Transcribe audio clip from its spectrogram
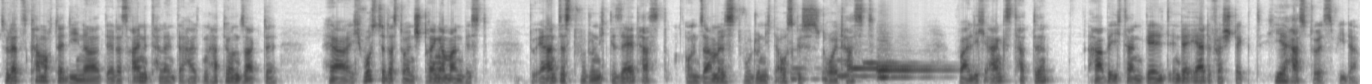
Zuletzt kam auch der Diener, der das eine Talent erhalten hatte, und sagte, Herr, ich wusste, dass du ein strenger Mann bist. Du erntest, wo du nicht gesät hast, und sammelst, wo du nicht ausgestreut hast. Weil ich Angst hatte, habe ich dein Geld in der Erde versteckt. Hier hast du es wieder.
